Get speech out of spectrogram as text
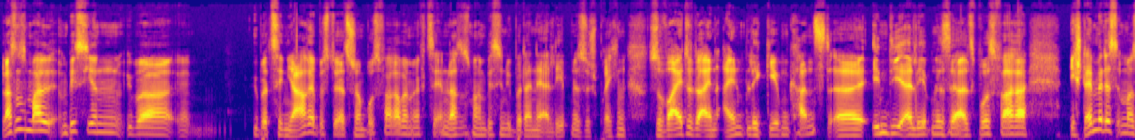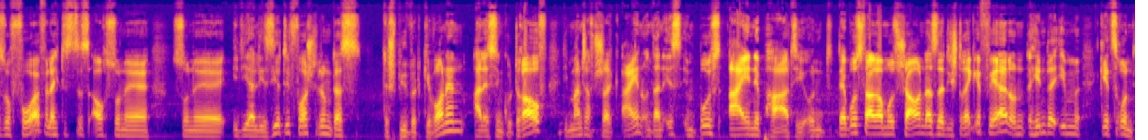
Lass uns mal ein bisschen über äh, über zehn Jahre bist du jetzt schon Busfahrer beim FCN. Lass uns mal ein bisschen über deine Erlebnisse sprechen, soweit du da einen Einblick geben kannst äh, in die Erlebnisse als Busfahrer. Ich stelle mir das immer so vor, vielleicht ist das auch so eine, so eine idealisierte Vorstellung, dass das Spiel wird gewonnen, alle sind gut drauf, die Mannschaft steigt ein und dann ist im Bus eine Party und der Busfahrer muss schauen, dass er die Strecke fährt und hinter ihm geht's rund.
